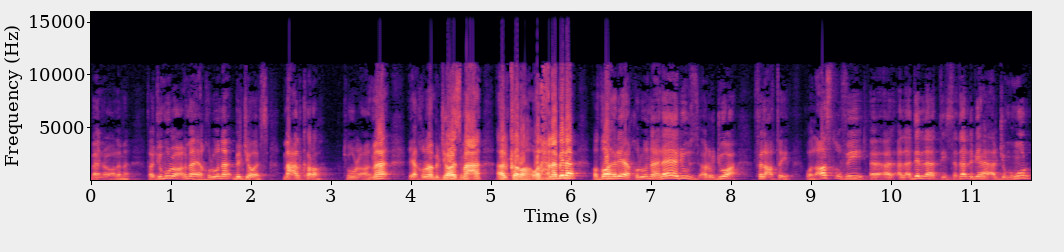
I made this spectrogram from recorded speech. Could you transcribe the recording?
بين العلماء- فجمهور العلماء يقولون بالجواز مع الكراهة. جمهور العلماء يقولون بالجواز مع الكراهة. والحنابلة الظاهرية يقولون لا يجوز الرجوع في العطية والأصل في آه، الأدلة التي استدل بها الجمهور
